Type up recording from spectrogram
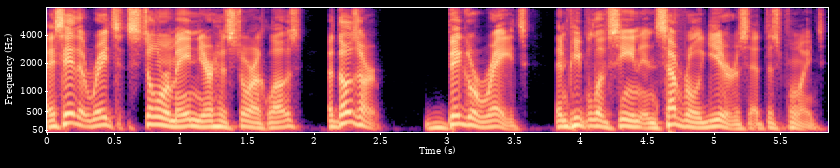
They say that rates still remain near historic lows, but those are bigger rates than people have seen in several years at this point,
